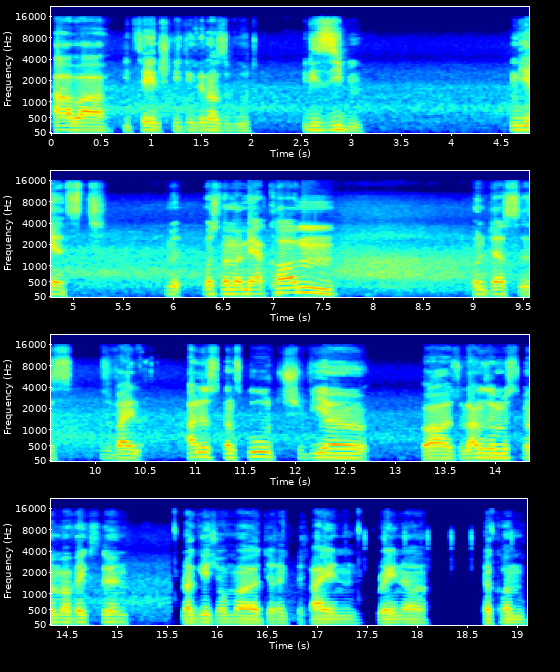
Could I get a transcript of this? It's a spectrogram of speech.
Aber die 10 steht ihm genauso gut wie die 7. Und jetzt muss noch mal mehr kommen. Und das ist soweit alles ganz gut. Wir, ja, so langsam müssen wir mal wechseln. Und da gehe ich auch mal direkt rein. Rainer, da kommt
